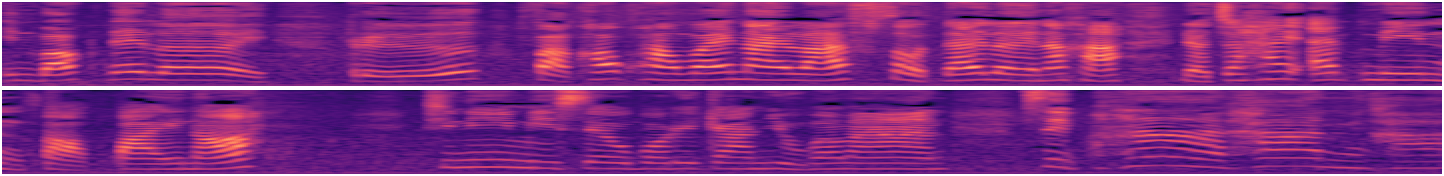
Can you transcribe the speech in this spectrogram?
อินบ็อกซ์ได้เลย หรือฝากข้อความไว้ในไลฟ์สดได้เลยนะคะ เดี๋ยวจะให้แอดมินตอบไปเนาะที่นี่มีเซลล์บริการอยู่ประมาณ 15 ท่านค่ะ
